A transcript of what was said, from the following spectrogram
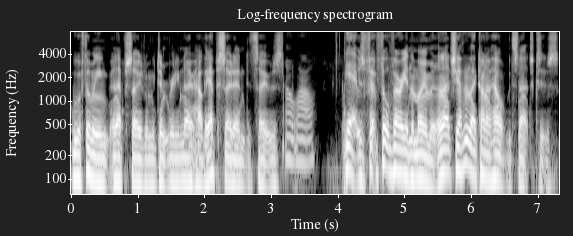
We were filming an episode when we didn't really know how the episode ended. So it was, Oh wow! yeah, it was it felt very in the moment. And actually, I think that kind of helped with Snatch because it was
